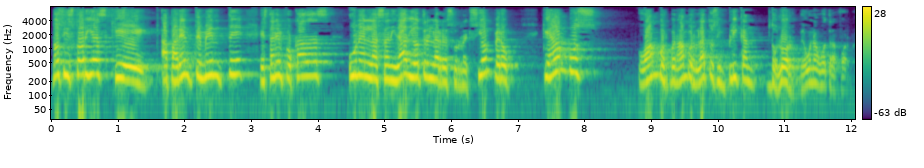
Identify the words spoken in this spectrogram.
Dos historias que aparentemente están enfocadas una en la sanidad y otra en la resurrección, pero que ambos o ambos, bueno, ambos relatos implican dolor de una u otra forma.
